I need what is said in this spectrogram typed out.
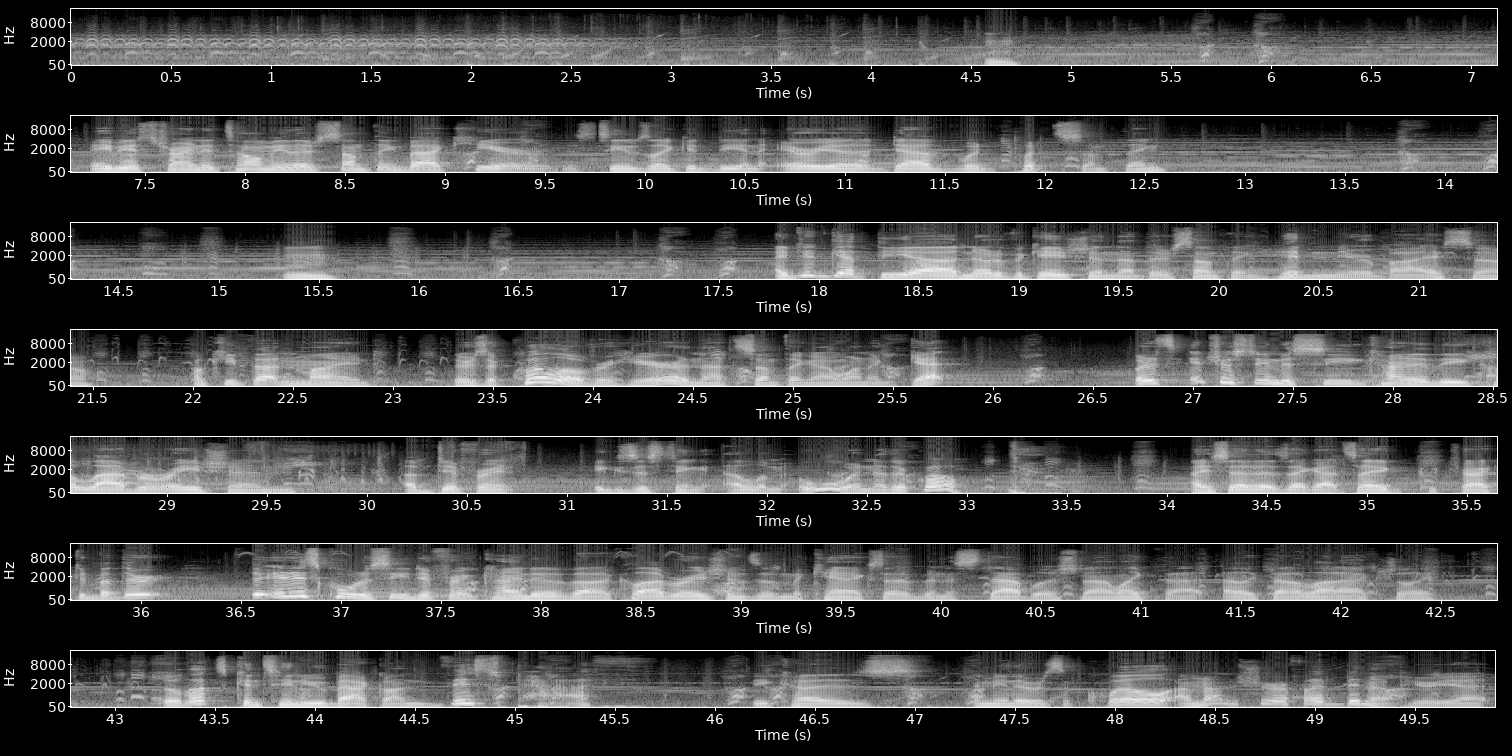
Hmm. Maybe it's trying to tell me there's something back here. This seems like it'd be an area dev would put something. Hmm. I did get the uh, notification that there's something hidden nearby, so I'll keep that in mind. There's a quill over here, and that's something I want to get. But it's interesting to see kind of the collaboration of different existing elements. Ooh, another quill. I said as I got sidetracked, but there, there, it is cool to see different kind of uh, collaborations of mechanics that have been established, and I like that. I like that a lot, actually. So let's continue back on this path, because, I mean, there was a quill. I'm not sure if I've been up here yet.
